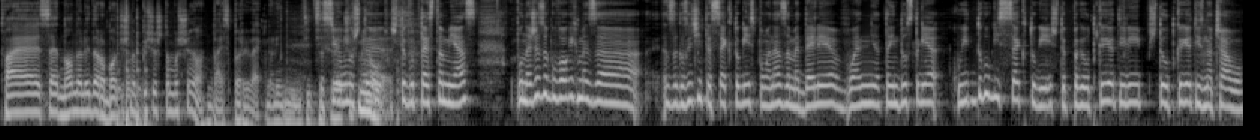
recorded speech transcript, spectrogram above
това е все едно нали, да работиш на пишеща машина 21 век. Нали, ти, ти Със сигурност ще, ще го тествам и аз. Понеже заговорихме за, за различните сектори, спомена за меделие, военната индустрия, кои други сектори ще преоткрият или ще открият изначало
